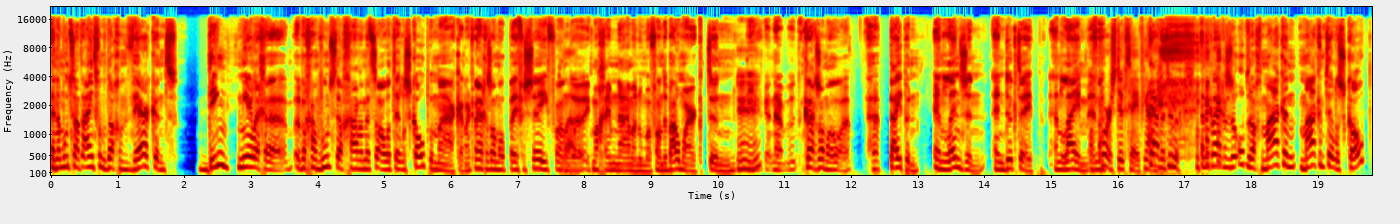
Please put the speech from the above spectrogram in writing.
En dan moeten ze aan het eind van de dag een werkend ding neerleggen. We gaan woensdag gaan we met z'n allen telescopen maken. Dan krijgen ze allemaal PVC van wow. de, ik mag geen namen noemen, van de bouwmarkten. Mm -hmm. die, nou, dan krijgen ze allemaal uh, pijpen en lenzen en duct tape en lijm. Of en course, duct tape, ja. Ja, natuurlijk. en dan krijgen ze de opdracht, maak een, maak een telescoop.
